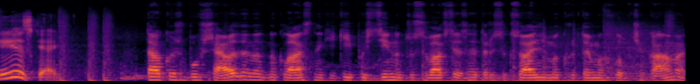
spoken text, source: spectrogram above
He is gay. Також був ще один однокласник, який постійно тусувався з гетеросексуальними крутими хлопчаками,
